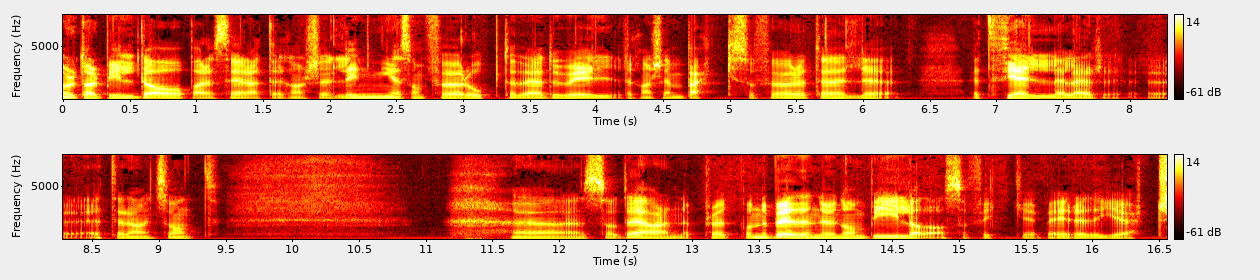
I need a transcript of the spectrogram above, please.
når du tar bilder og bare ser etter kanskje linjer som fører opp til det du vil, eller kanskje en bekk som fører til et fjell, eller et eller annet sånt. Så det har han prøvd på. Nå ble det nå noen biler da, som fikk ble redigert.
